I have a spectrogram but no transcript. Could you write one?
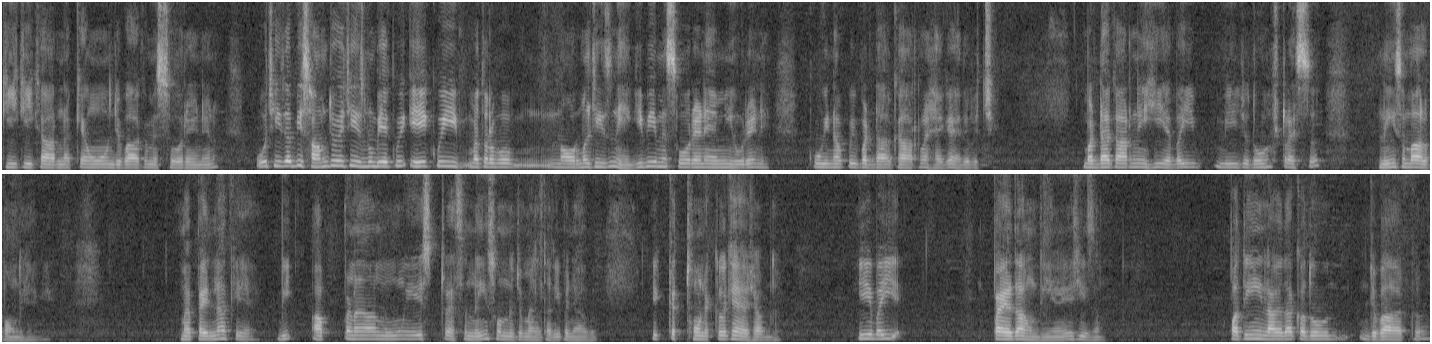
ਕੀ ਕੀ ਕਾਰਨ ਆ, ਕਿਉਂ ਜਵਾਕ ਮਿਸ ਹੋ ਰਹੇ ਨੇ ਨਾ? ਉਹ ਚੀਜ਼ ਆ ਵੀ ਸਮਝੋ ਇਹ ਚੀਜ਼ ਨੂੰ ਵੀ ਇਹ ਕੋਈ ਇਹ ਕੋਈ ਮਤਲਬ ਨਾਰਮਲ ਚੀਜ਼ ਨਹੀਂ ਹੈਗੀ ਵੀ ਮਿਸ ਹੋ ਰਹੇ ਨੇ, ਐਵੇਂ ਹੀ ਹੋ ਰਹੇ ਨੇ। ਕੋਈ ਨਾ ਕੋਈ ਵੱਡਾ ਕਾਰਨ ਹੈਗਾ ਇਹਦੇ ਵਿੱਚ। ਵੱਡਾ ਕਾਰਨ ਇਹੀ ਹੈ ਬਈ ਵੀ ਜਦੋਂ ਸਟ੍ਰੈਸ ਨਹੀਂ ਸੰਭਾਲ ਪਾਉਂਦੇ ਹੈਗੇ। ਮੈਂ ਪਹਿਲਾਂ ਕਿਹਾ ਵੀ ਆਪਣਾ ਨੂੰ ਇਹ ਸਟ੍ਰੈਸ ਨਹੀਂ ਸੁਣਨ ਚ ਮਿਲਦਾ ਦੀ ਪੰਜਾਬ। ਇਹ ਕਿੱਥੋਂ ਨਿਕਲ ਕੇ ਆਇਆ ਸ਼ਬਦ? ਇਹ ਬਈ ਪੈਦਾ ਹੁੰਦੀਆਂ ਇਹ ਚੀਜ਼ਾਂ। ਪਤਾ ਹੀ ਨਹੀਂ ਲੱਗਦਾ ਕਦੋਂ ਜਵਾਕ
